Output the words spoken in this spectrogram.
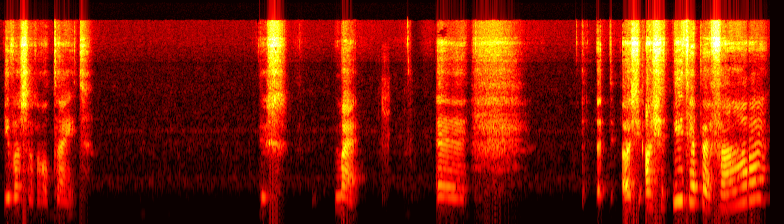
Die was er altijd. Dus, maar uh, als, als je het niet hebt ervaren,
